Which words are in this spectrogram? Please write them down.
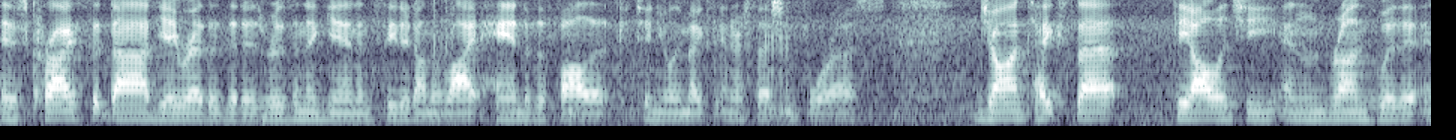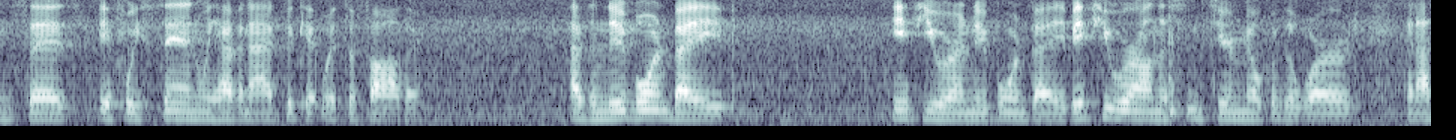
It is Christ that died, yea, rather, that is risen again and seated on the right hand of the Father that continually makes intercession for us. John takes that theology and runs with it and says, if we sin, we have an advocate with the Father. As a newborn babe, if you are a newborn babe, if you were on the sincere milk of the Word, then I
